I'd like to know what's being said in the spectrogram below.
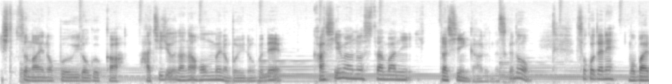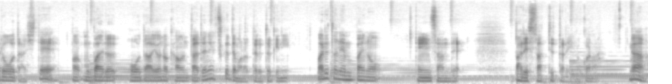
一つ前の Vlog か、87本目の Vlog で、柏のスタバに行ったシーンがあるんですけど、そこでね、モバイルオーダーして、まあ、モバイルオーダー用のカウンターでね、作ってもらってる時に、割と年配の店員さんで、バリスタって言ったらいいのかな、が、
